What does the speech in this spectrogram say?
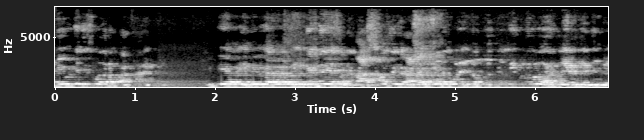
మీ ఊరికి తీసుకోవడం పంచాలి ఎంపీ గారు ఇంకెంత కోసం అడగకుండా కూడా లేకుండా కూడా వర్క్ చేయడం జరిగింది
